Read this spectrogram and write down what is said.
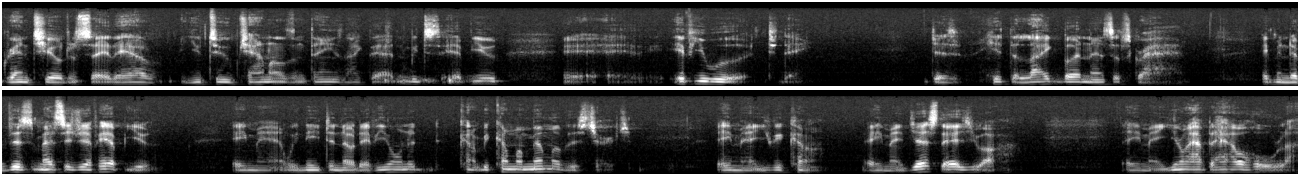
grandchildren say, they have YouTube channels and things like that. And we'd say, if you, eh, if you would today, just hit the like button and subscribe. Amen. If this message have helped you, amen, we need to know that if you want to come, become a member of this church, amen, you can come. Amen. Just as you are. Amen. You don't have to have a whole lot.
